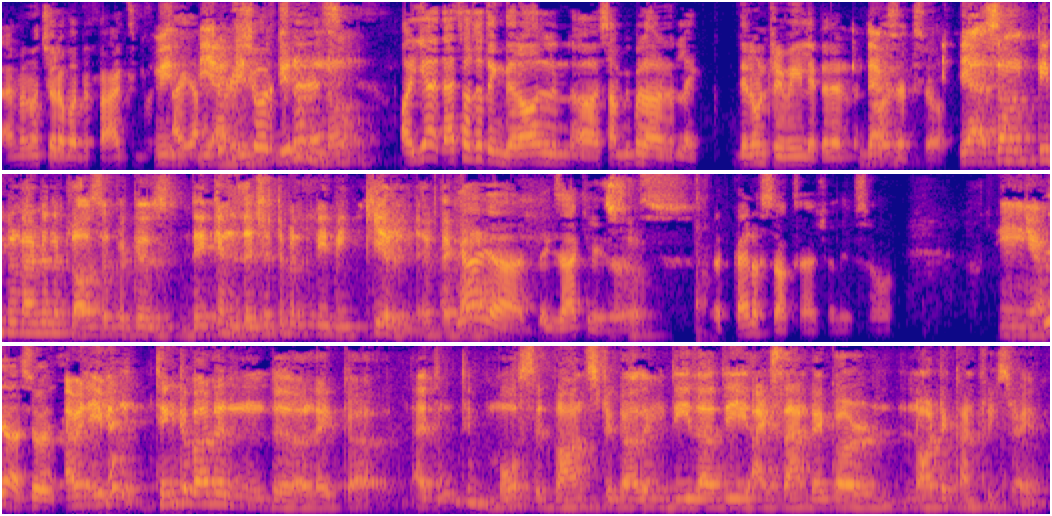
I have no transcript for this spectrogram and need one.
I'm not sure about the facts, but We, I am yeah, pretty we, sure we it's don't less. know. Oh yeah, that's also the thing. They're all, in, uh, some people are like, they don't reveal it in the They're- closet, so. Yeah, some people might be in the closet because they can legitimately be killed if they come Yeah, out. yeah, exactly. That's, that kind of sucks actually, so. Mm, yeah. Yeah, so- I mean, even think about it in the like. Uh, I think the most advanced regarding these are the Icelandic or Nordic countries, right?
